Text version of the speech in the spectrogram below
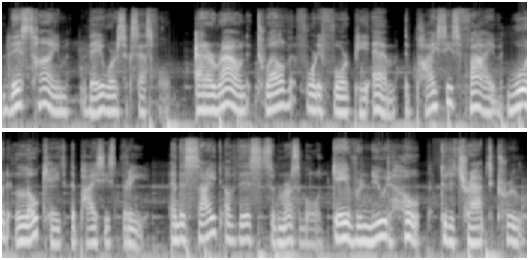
This time, they were successful. At around 12:44 p.m., the Pisces 5 would locate the Pisces 3, and the sight of this submersible gave renewed hope to the trapped crew.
